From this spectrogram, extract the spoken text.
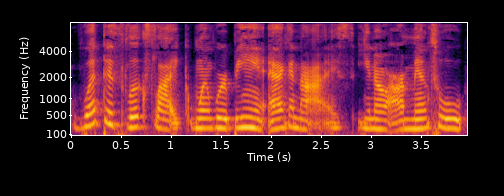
what this looks like when we're being agonized. You know, our mental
